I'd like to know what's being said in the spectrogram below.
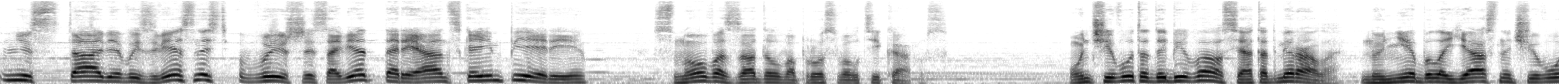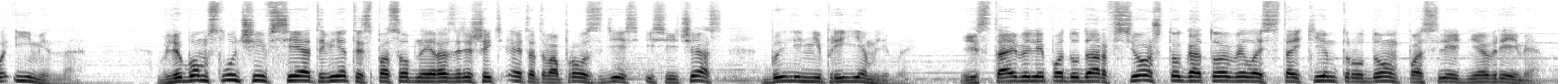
не ставя в известность Высший Совет Тарианской империи?» Снова задал вопрос Валтикарус. Он чего-то добивался от адмирала, но не было ясно, чего именно. В любом случае, все ответы, способные разрешить этот вопрос здесь и сейчас, были неприемлемы и ставили под удар все, что готовилось с таким трудом в последнее время –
